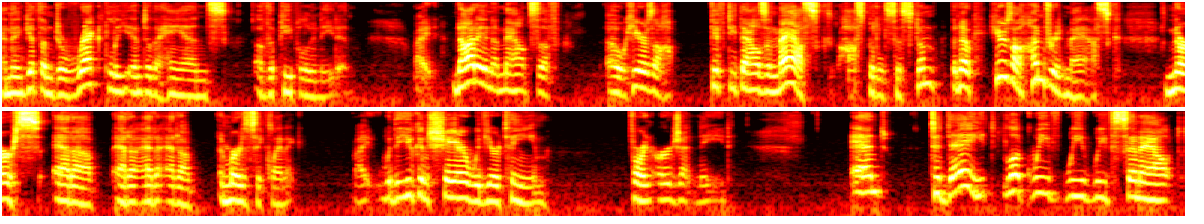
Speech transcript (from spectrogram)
and then get them directly into the hands of the people who need it. Right? Not in amounts of, oh, here's a fifty thousand mask hospital system, but no, here's a hundred mask nurse at a at a at a, at a emergency clinic, right? That you can share with your team for an urgent need. And to date, look, we've we've we've sent out,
